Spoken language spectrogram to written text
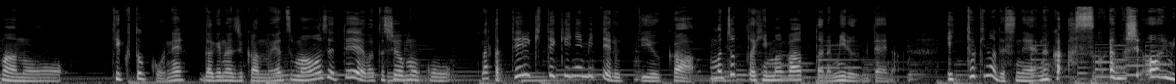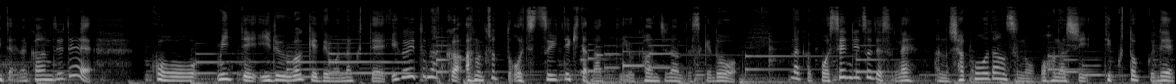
まあ、あの TikTok をねだけな時間のやつも合わせて私はもうこうなんか定期的に見てるっていうか、まあ、ちょっと暇があったら見るみたいな一時のですねなんかすごい面白いみたいな感じでこう見ているわけではなくて意外となんかあのちょっと落ち着いてきたなっていう感じなんですけどなんかこう先日ですねあの社交ダンスのお話 TikTok で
